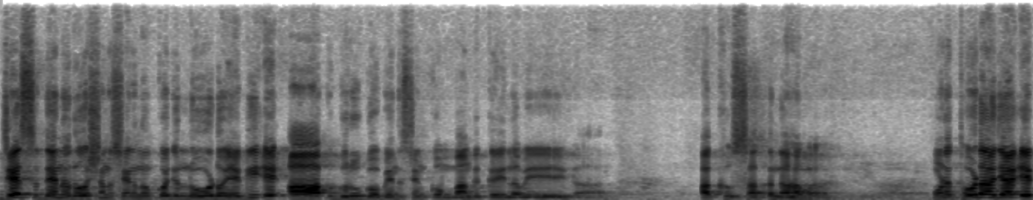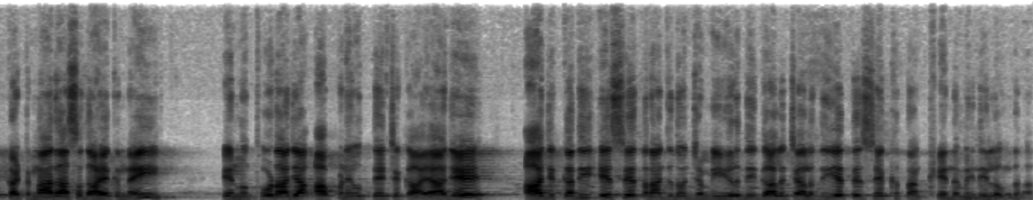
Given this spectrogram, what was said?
ਜਿਸ ਦਿਨ ਰੋਸ਼ਨ ਸਿੰਘ ਨੂੰ ਕੁਝ ਲੋੜ ਹੋਏਗੀ, ਇਹ ਆਪ ਗੁਰੂ ਗੋਬਿੰਦ ਸਿੰਘ ਕੋ ਮੰਗ ਕੇ ਲਵੇਗਾ। ਅਖੁ ਸਤਨਾਮ, ਹੁਣ ਥੋੜਾ ਜਿਹਾ ਇਹ ਘਟਨਾ ਰਸਦਾਇਕ ਨਹੀਂ, ਇਹਨੂੰ ਥੋੜਾ ਜਿਹਾ ਆਪਣੇ ਉੱਤੇ ਝੁਕਾਇਆ ਜੇ। ਅੱਜ ਕਦੀ ਇਸੇ ਤਰ੍ਹਾਂ ਜਦੋਂ ਜ਼ਮੀਰ ਦੀ ਗੱਲ ਚੱਲਦੀ ਏ ਤੇ ਸਿੱਖ ਤਾਂ ਖਿੰਨ ਵੀ ਨਹੀਂ ਲਾਉਂਦਾ।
